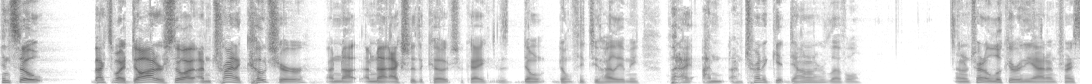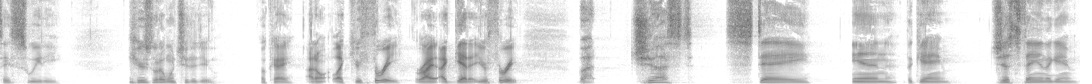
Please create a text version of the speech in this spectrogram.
And so back to my daughter. So I, am trying to coach her. I'm not. I'm not actually the coach. Okay, don't don't think too highly of me. But I, I'm I'm trying to get down on her level, and I'm trying to look her in the eye. and I'm trying to say, sweetie, here's what I want you to do. Okay, I don't like you're three, right? I get it. You're three, but just stay in the game. Just stay in the game.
